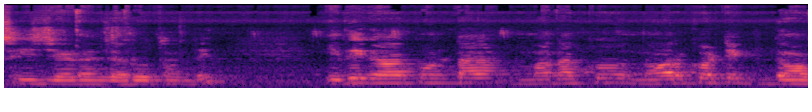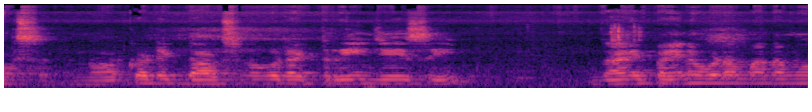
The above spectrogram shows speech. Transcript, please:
సీజ్ చేయడం జరుగుతుంది. ఇది కాకుండా మనకు నార్కోటిక్ డాగ్స్ నార్కోటిక్ డాగ్స్ను కూడా ట్రైన్ చేసి దానిపైన కూడా మనము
